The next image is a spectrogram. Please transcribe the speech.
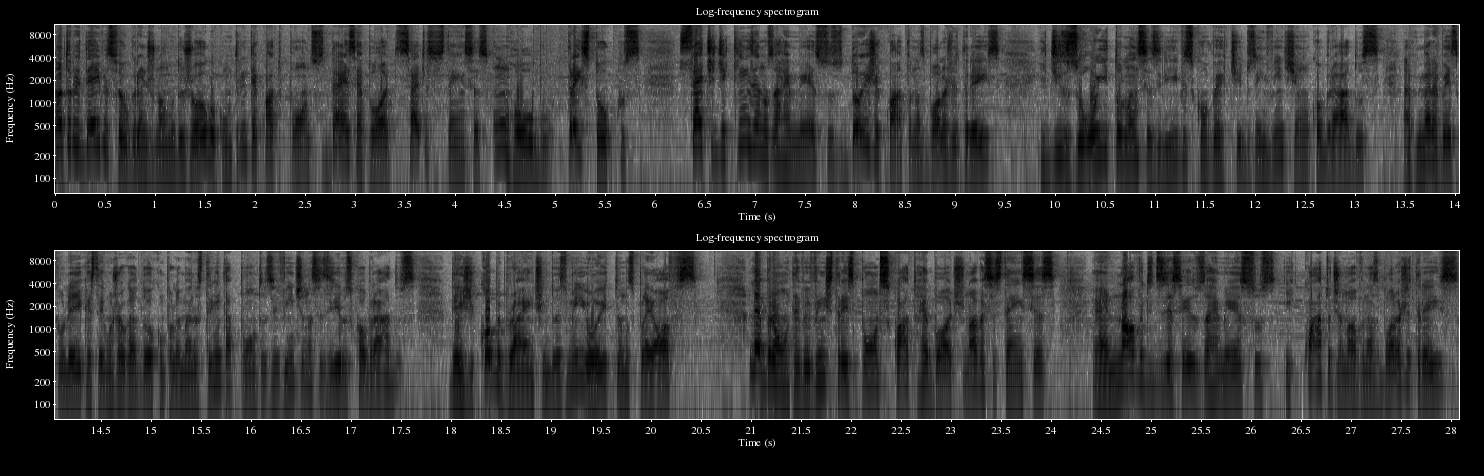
Anthony Davis foi o grande nome do jogo, com 34 pontos, 10 rebotes, 7 assistências, 1 roubo, 3 tocos, 7 de 15 nos arremessos, 2 de 4 nas bolas de 3 e 18 lances livres convertidos em 21 cobrados. A primeira vez que o Lakers teve um jogador com pelo menos 30 pontos e 20 lances livres cobrados, desde Kobe Bryant em 2008 nos playoffs. LeBron teve 23 pontos, 4 rebotes, 9 assistências, 9 de 16 nos arremessos e 4 de 9 nas bolas de 3.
